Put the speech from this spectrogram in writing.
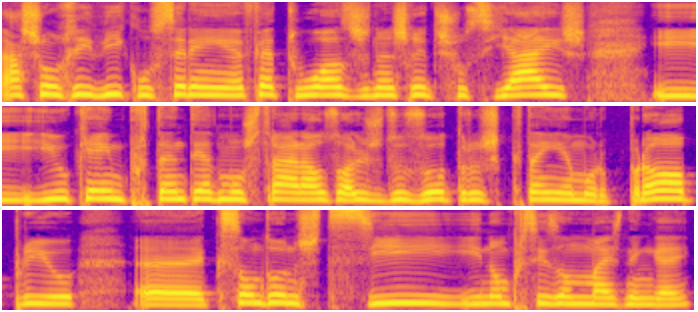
acham ridículo serem afetuosos nas redes sociais e, e, o que é importante é demonstrar aos olhos dos outros que têm amor próprio, eh, que são donos de si e não precisam de mais ninguém?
